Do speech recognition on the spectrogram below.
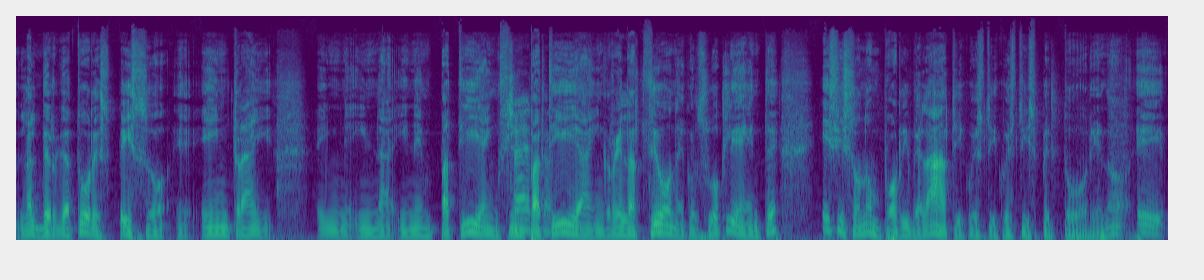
l'albergatore spesso eh, entra in, in, in, in, empatia, in certo. simpatia, certo. in relazione col suo cliente e si sono un po' rivelati questi, questi ispettori no? e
